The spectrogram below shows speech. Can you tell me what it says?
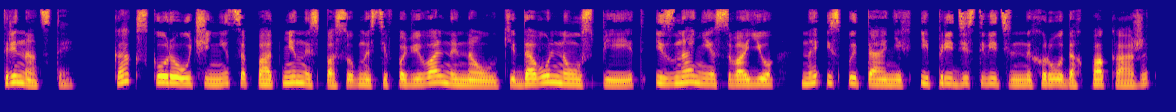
Тринадцатое. Как скоро ученица по отменной способности в повивальной науке довольно успеет и знание свое на испытаниях и при действительных родах покажет,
